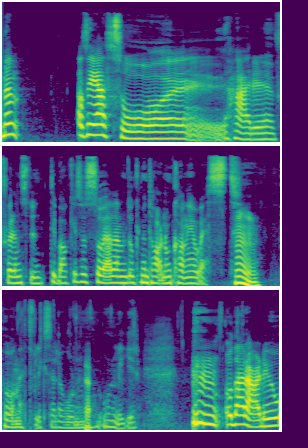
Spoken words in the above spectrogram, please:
Men altså, jeg så eh, her for en stund tilbake, så så jeg den dokumentaren om Kanye West Mm. på Netflix, eller hvor den, Ja. hvor den ligger. Og der er det jo,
